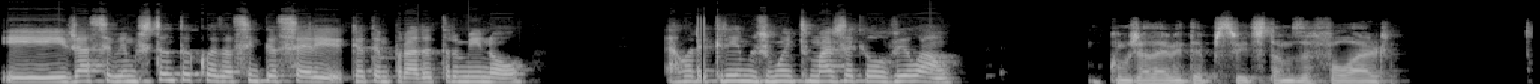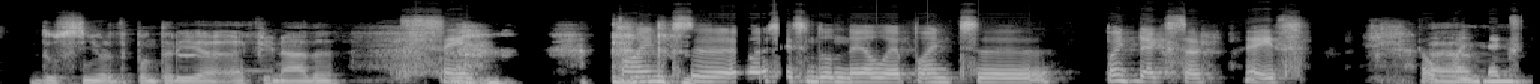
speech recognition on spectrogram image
e já sabíamos tanta coisa assim que a série, que a temporada terminou. Agora queríamos muito mais daquele vilão. Como já devem ter percebido, estamos a falar do senhor de pontaria afinada. Sim. Point, agora esqueci-me do nome é Point, Point Dexter, é isso. É o Point um, Dexter.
